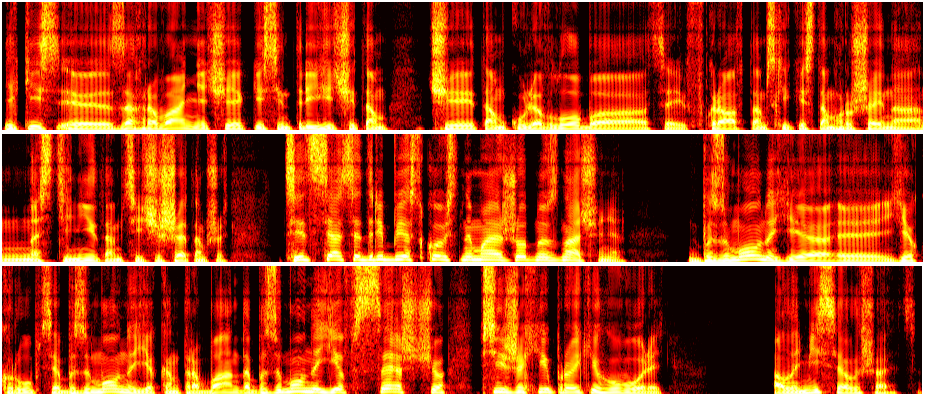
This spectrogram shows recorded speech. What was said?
якісь е, загравання, чи якісь інтриги, чи там чи там куля в лоба, цей вкрав там скількись там грошей на на стіні, там ці, чи ще там щось. Ці, ця ця дріб'язковість не має жодного значення. Безумовно, є е, є корупція, безумовно, є контрабанда, безумовно, є все, що всі жахи, про які говорять але місія лишається,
